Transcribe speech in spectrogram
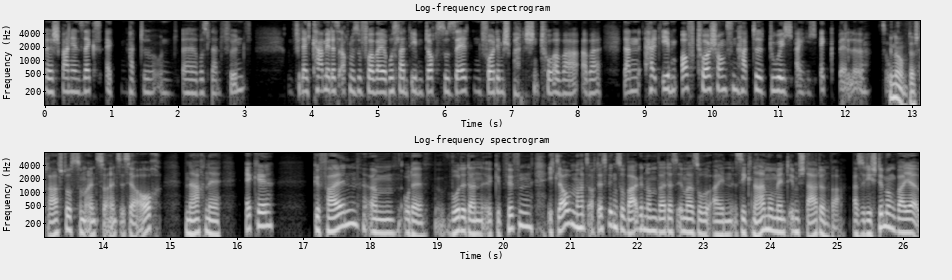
äh, Spanien sechs Ecken hatte und äh, Russland fünf. Und vielleicht kam mir das auch nur so vor, weil Russland eben doch so selten vor dem spanischen Tor war, aber dann halt eben oft Torchancen hatte durch eigentlich Eckbälle. So. Genau, der Strafstoß zum 1 zu 1 ist ja auch nach einer Ecke gefallen ähm, oder wurde dann äh, gepfiffen. Ich glaube, man hat es auch deswegen so wahrgenommen, weil das immer so ein Signalmoment im Stadion war. Also die Stimmung war ja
